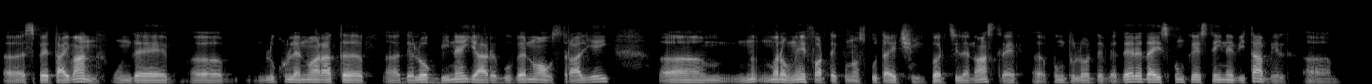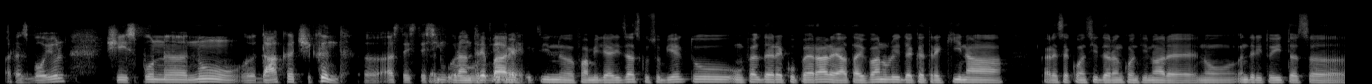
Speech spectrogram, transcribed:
uh, spre Taiwan, unde uh, lucrurile nu arată deloc bine, iar guvernul Australiei mă rog, nu e foarte cunoscut aici în părțile noastre punctul lor de vedere, dar îi spun că este inevitabil războiul și îi spun nu dacă, ci când. Asta este singura Pentru întrebare. Mai puțin familiarizați cu subiectul, un fel de recuperare a Taiwanului de către China care se consideră în continuare nu îndrituită să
